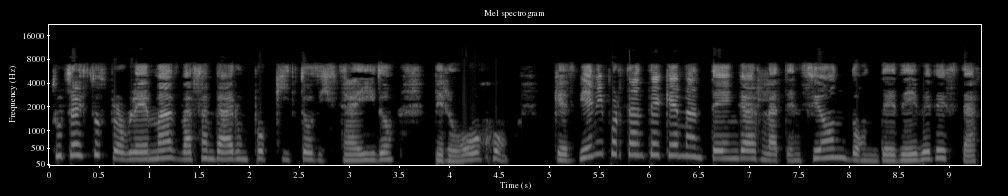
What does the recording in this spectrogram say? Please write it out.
Tú traes tus problemas, vas a andar un poquito distraído, pero ojo, que es bien importante que mantengas la atención donde debe de estar.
